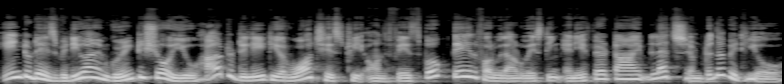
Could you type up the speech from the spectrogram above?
In today's video, I am going to show you how to delete your watch history on Facebook. Therefore, without wasting any of your time, let's jump to the video.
